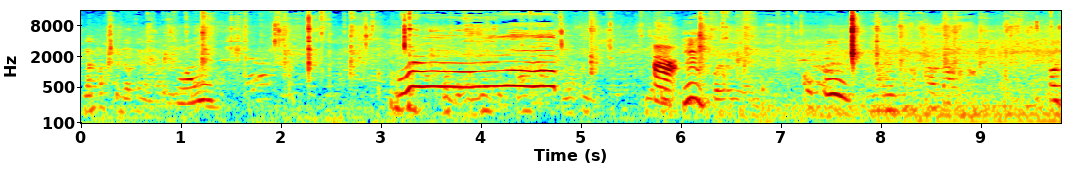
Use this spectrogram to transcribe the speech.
Lampas ko daw tingnan mo. Ah. Mm. Hindi pa sumakay. Hindi daw. Ah. Eh, di,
